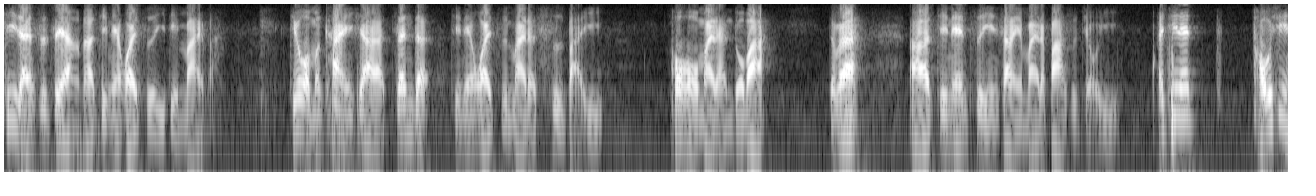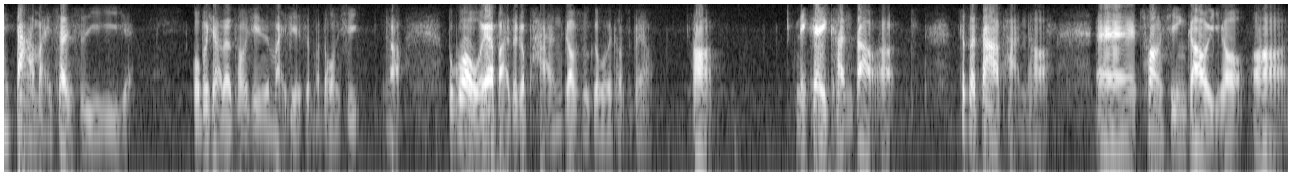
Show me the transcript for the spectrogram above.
既然是这样，那今天外资一定卖嘛？结果我们看一下，真的今天外资卖了四百亿，厚厚卖了很多吧，对不对？啊，今天自营商也卖了八十九亿，哎，今天投信大买三十一亿耶，我不晓得投信是买些什么东西啊。不过我要把这个盘告诉各位投资朋友啊，你可以看到啊，这个大盘哈、呃，创新高以后啊，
